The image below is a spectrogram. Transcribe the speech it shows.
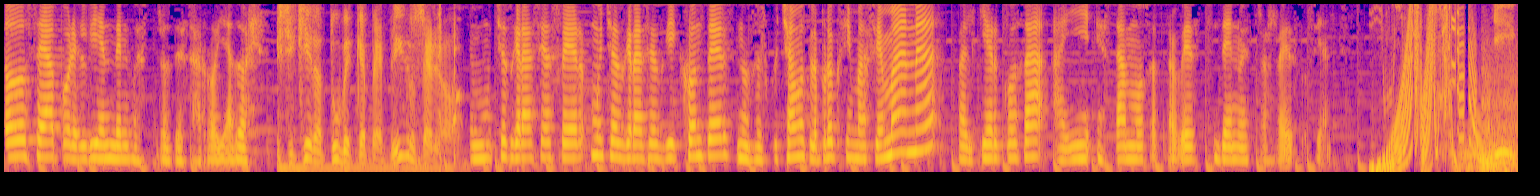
Todo sea por el bien de nuestros desarrolladores. Ni siquiera tuve que pedírselo. Muchas gracias, Fer. Muchas gracias, Geek Hunters. Nos escuchamos la próxima semana. Cualquier cosa, ahí estamos a través de nuestras redes sociales. Geek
